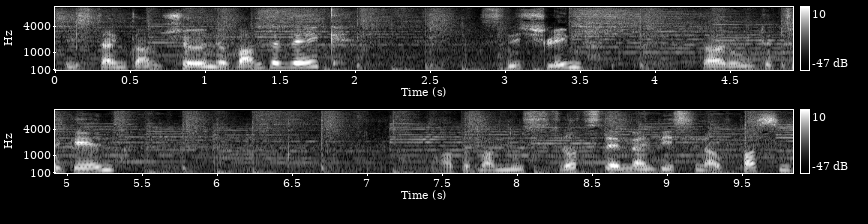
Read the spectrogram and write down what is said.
Es ist ein ganz schöner Wanderweg. Es ist nicht schlimm, da runter zu gehen. Aber man muss trotzdem ein bisschen aufpassen,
